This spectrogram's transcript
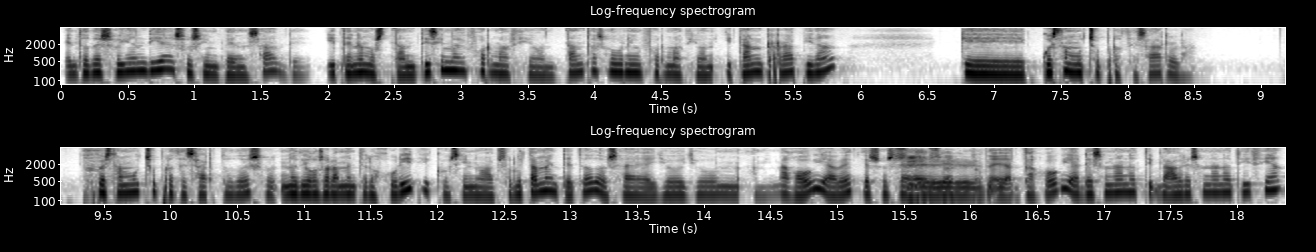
Entonces hoy en día eso es impensable y tenemos tantísima información, tanta sobreinformación y tan rápida que cuesta mucho procesarla. Cuesta mucho procesar todo eso. No digo solamente lo jurídico, sino absolutamente todo. O sea, yo, yo a mí me agobia a veces. O sea, Sí, el- exacto. el- te agobia. Lees una abres una noticia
